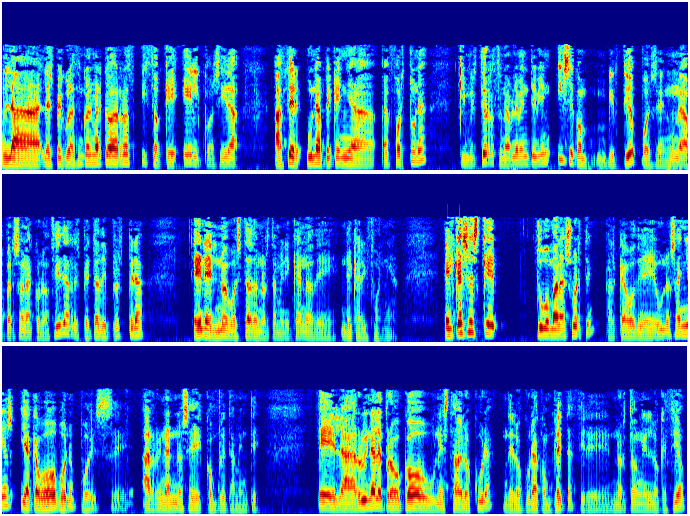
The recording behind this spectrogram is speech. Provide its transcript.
la, la especulación con el mercado de arroz hizo que él consiguiera hacer una pequeña eh, fortuna que invirtió razonablemente bien y se convirtió pues en una persona conocida, respetada y próspera en el nuevo estado norteamericano de, California. El caso es que tuvo mala suerte al cabo de unos años y acabó, bueno, pues eh, arruinándose completamente. Eh, la ruina le provocó un estado de locura, de locura completa, es decir, eh, Norton enloqueció.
